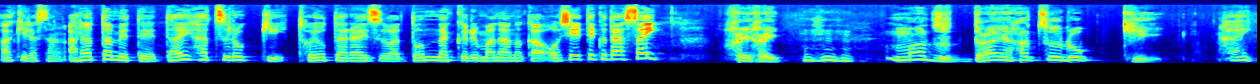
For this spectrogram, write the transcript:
アキラさん改めてダイハツロッキートヨタライズはどんな車なのか教えてください。はいはい。まずダイハツロッキはい。ー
